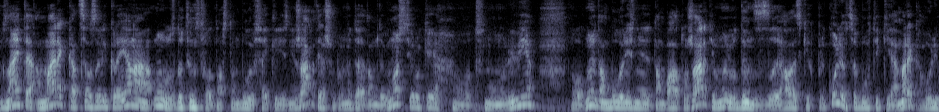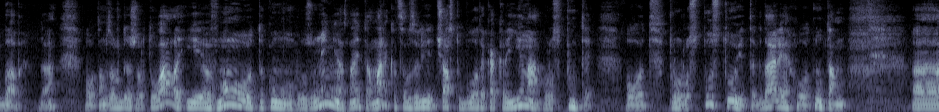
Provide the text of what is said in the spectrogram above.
знаєте, Америка це взагалі країна. Ну, з дитинства у нас там були всякі різні жарти. Я ще пам'ятаю там 90-ті роки, от, ну, нульові. От, ну і там було різні там багато жартів. Ну і один з галицьких приколів це був такий Америка голі баби. Да? От, там завжди жартували. І в моєму такому розумінні, знаєте, Америка це взагалі часто була така країна розпути. От, про розпусту і так далі. От, ну там. Е,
